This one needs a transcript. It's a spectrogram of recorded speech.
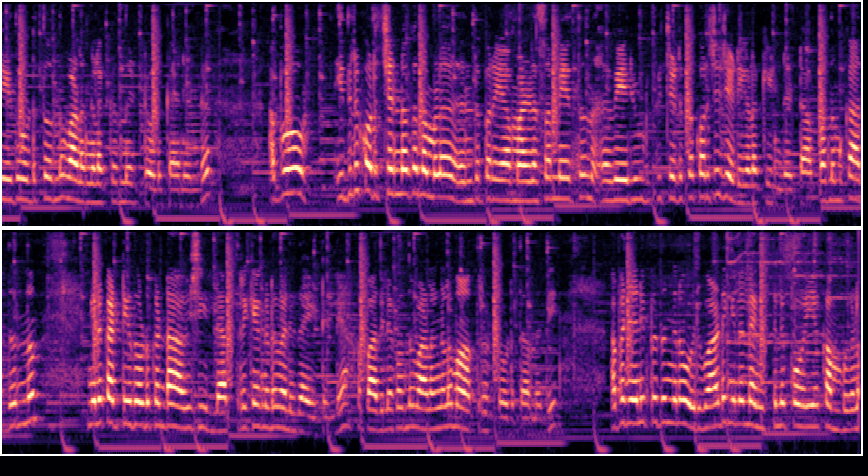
ചെയ്ത് കൊടുത്ത് ഒന്ന് വളങ്ങളൊക്കെ ഒന്ന് ഇട്ട് കൊടുക്കാനുണ്ട്. അപ്പോൾ ഇതിൽ കുറച്ചെണ്ണമൊക്കെ നമ്മൾ എന്താ പറയുക മഴ സമയത്ത് വേര് പിടിപ്പിച്ചെടുത്ത കുറച്ച് ചെടികളൊക്കെ ഉണ്ട് കേട്ടോ. അപ്പോൾ നമുക്ക് അതൊന്നും ഇങ്ങനെ കട്ട് ചെയ്ത് കൊടുക്കേണ്ട ആവശ്യമില്ല. അത്രയ്ക്ക് അങ്ങോട്ട് വലുതായിട്ടില്ല. അപ്പോൾ അതിലൊക്കെ ഒന്ന് വളങ്ങൾ മാത്രം ഇട്ട് കൊടുത്താൽ മതി. അപ്പോൾ ഞാനിപ്പോൾ ഇതിങ്ങനെ ഒരുപാട് ഇങ്ങനെ ലെങ്ത്തിൽ പോയ കമ്പുകൾ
